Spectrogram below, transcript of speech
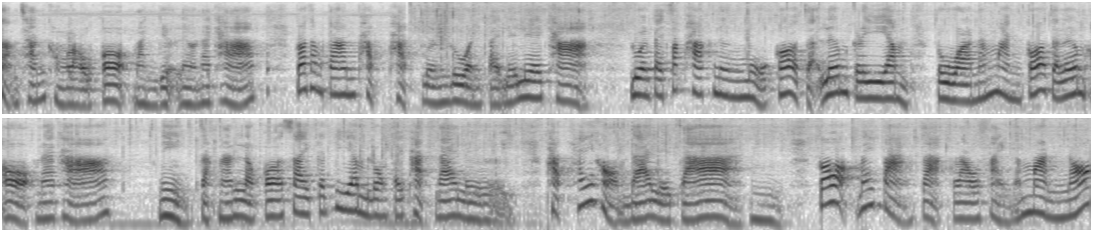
สามชั้นของเราก็มันเยอะแล้วนะคะ ก็ทำการผัดผัดลวนๆไปเรื่อยๆค่ะลวนไปสักพักหนึ่งหมูก็จะเริ่มเกรียม ตัวน้ำมันก็จะเริ่มออกนะคะ นี่จากนั้นเราก็ใส่กระเทียมลงไปผัดได้เลย ผัดให้หอมได้เลยจ้านี่ก็ไม่ต่างจากเราใส่น้ำมันเนาะ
